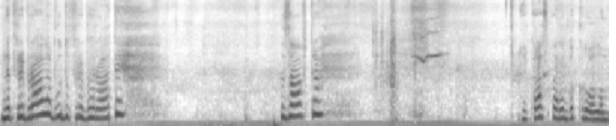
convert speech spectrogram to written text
не прибрала, буду прибирати завтра. Якраз перед окролом.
